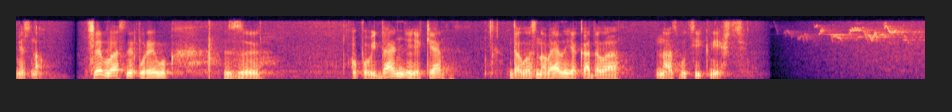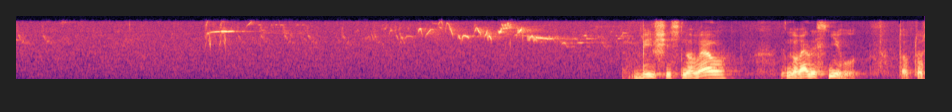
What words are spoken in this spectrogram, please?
не знав. Це, власне, уривок з оповідання, яке дало з новели, яка дала назву цій книжці. Більшість новел новели снігу. Тобто,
